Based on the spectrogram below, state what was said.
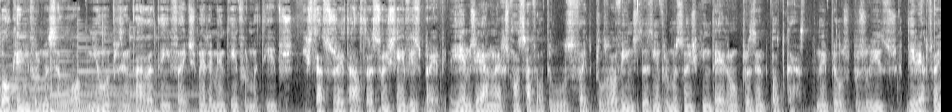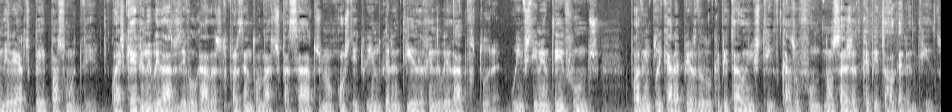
Qualquer informação opinião apresentada tem efeitos meramente informativos e está sujeita a alterações sem aviso prévio. A IMGA não é responsável pelo uso feito pelos ouvintes das informações que integram o presente podcast, nem pelos prejuízos, diretos ou indiretos, que lhe possam advir. Quaisquer rendibilidades divulgadas representam dados passados, não constituindo garantia de rendibilidade futura. O investimento em fundos pode implicar a perda do capital investido, caso o fundo não seja de capital garantido.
